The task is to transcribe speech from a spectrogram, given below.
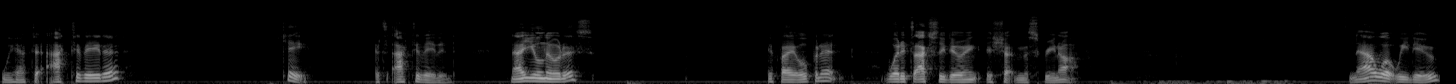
We have to activate it. Okay, it's activated. Now you'll notice if I open it, what it's actually doing is shutting the screen off. Now what we do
